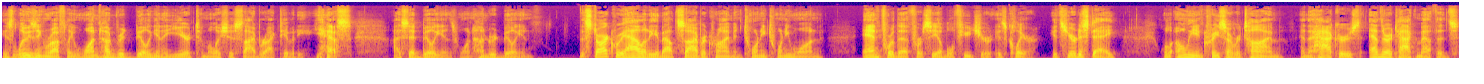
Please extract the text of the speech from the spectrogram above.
is losing roughly 100 billion a year to malicious cyber activity. Yes, I said billions, 100 billion. The stark reality about cybercrime in 2021 and for the foreseeable future is clear. It's here to stay, will only increase over time, and the hackers and their attack methods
